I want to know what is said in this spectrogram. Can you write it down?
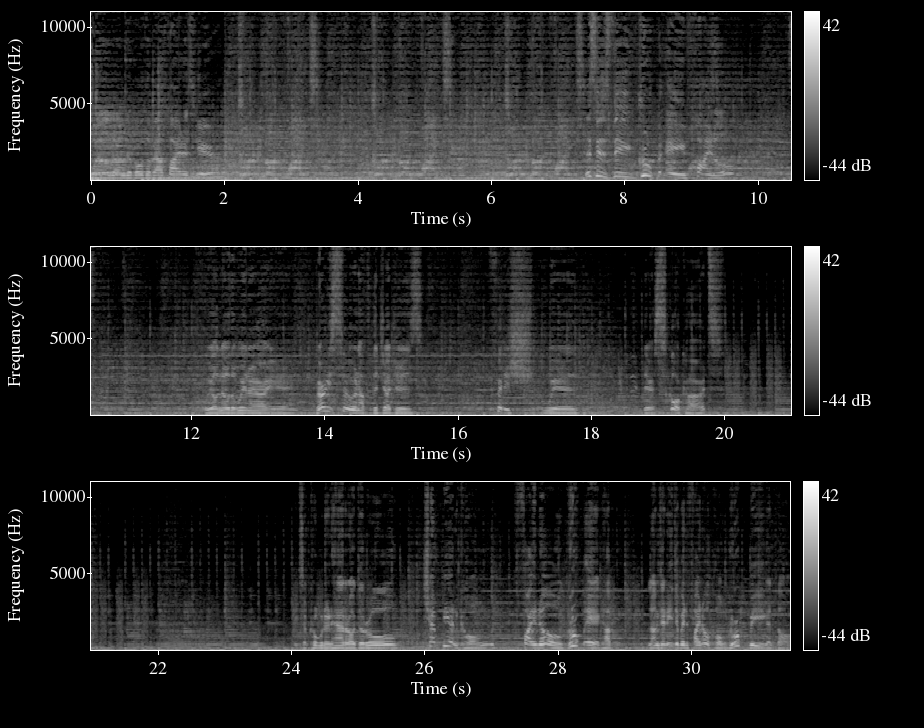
Well done to both of our fighters here. This is the Group A final. We'll know the winner very soon after the judges finish with their scorecards. It's a crew and Harold Rule, champion Kong, final Group A ครับ หลังจากนี้จะเป็นไฟนอลของกรุ๊ป B กันต่อ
